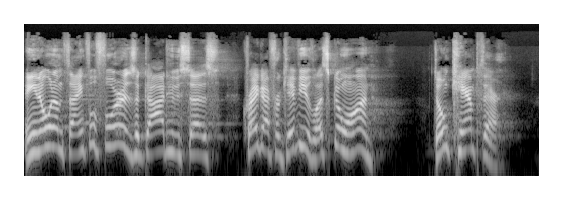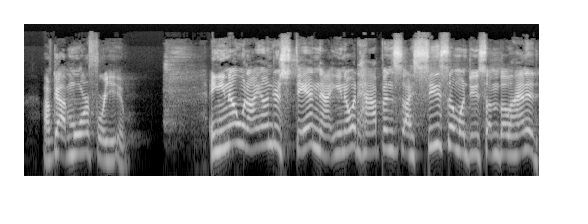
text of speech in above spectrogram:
And you know what I'm thankful for is a God who says, Craig, I forgive you. Let's go on. Don't camp there. I've got more for you. And you know, when I understand that, you know what happens? I see someone do something boneheaded,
